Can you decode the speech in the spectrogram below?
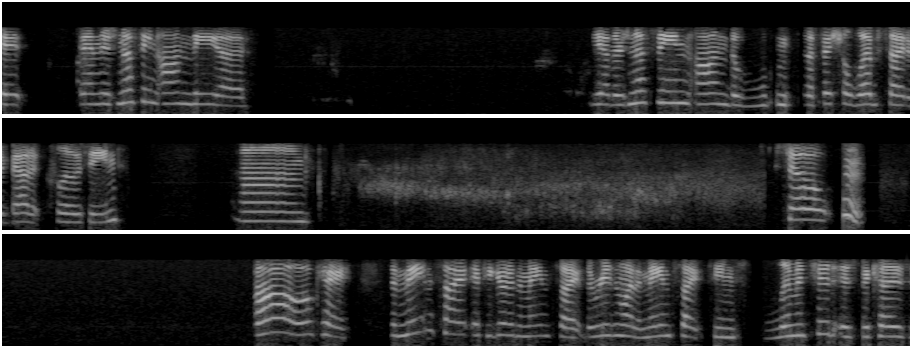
it and there's nothing on the uh yeah, there's nothing on the w- official website about it closing. Um So Hmm. Oh, okay. The main site, if you go to the main site, the reason why the main site seems limited is because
